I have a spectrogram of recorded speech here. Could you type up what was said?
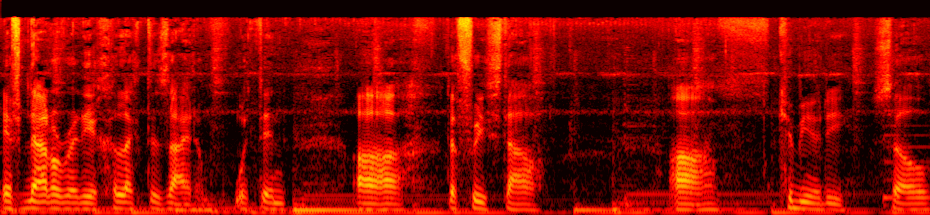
if not already, a collector's item within uh, the freestyle uh, community. So,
